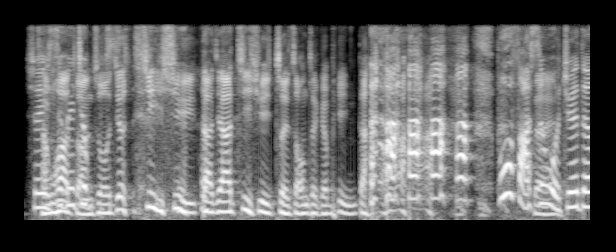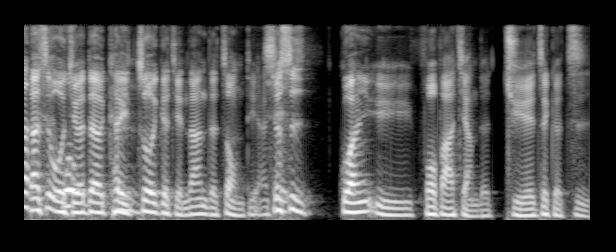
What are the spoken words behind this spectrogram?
所以长话短说，就继续 大家继续追踪这个频道。不过法师，我觉得但是我觉得可以做一个简单的重点，是就是关于佛法讲的“觉”这个字。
